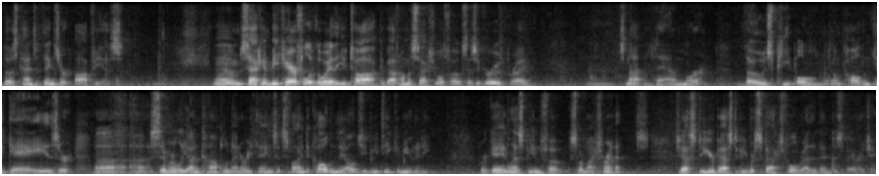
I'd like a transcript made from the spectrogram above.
those kinds of things are obvious. Um, second, be careful of the way that you talk about homosexual folks as a group. Right? Uh, it's not them or those people. Don't call them the gays or uh, uh, similarly uncomplimentary things. It's fine to call them the LGBT community or gay and lesbian folks or my friends. Just do your best to be respectful rather than disparaging.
